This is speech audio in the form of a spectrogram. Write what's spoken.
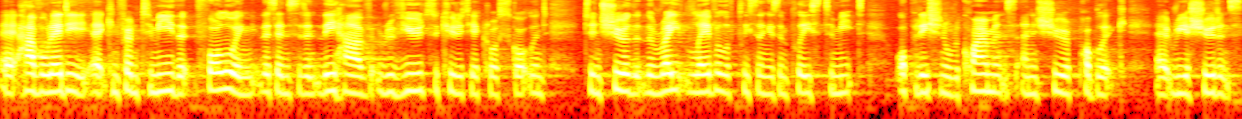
uh, have already uh, confirmed to me that following this incident, they have reviewed security across Scotland to ensure that the right level of policing is in place to meet operational requirements and ensure public uh, reassurance.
